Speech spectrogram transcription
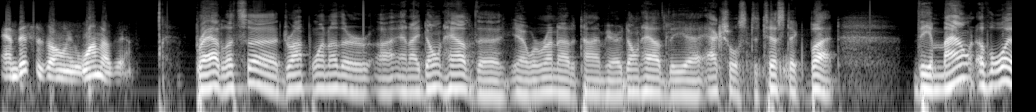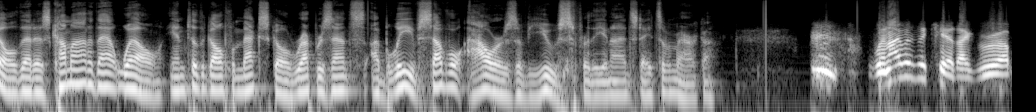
and this is only one of them. Brad, let's uh, drop one other, uh, and I don't have the, yeah, we're running out of time here. I don't have the uh, actual statistic, but the amount of oil that has come out of that well into the Gulf of Mexico represents, I believe, several hours of use for the United States of America. when I was a kid, I grew up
